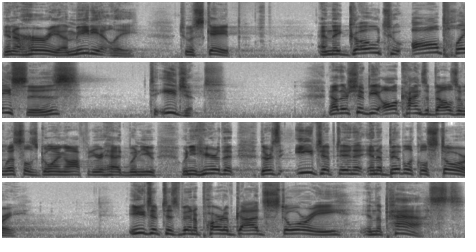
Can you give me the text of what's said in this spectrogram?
in a hurry, immediately to escape. And they go to all places to Egypt. Now, there should be all kinds of bells and whistles going off in your head when you, when you hear that there's Egypt in a, in a biblical story. Egypt has been a part of God's story in the past.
